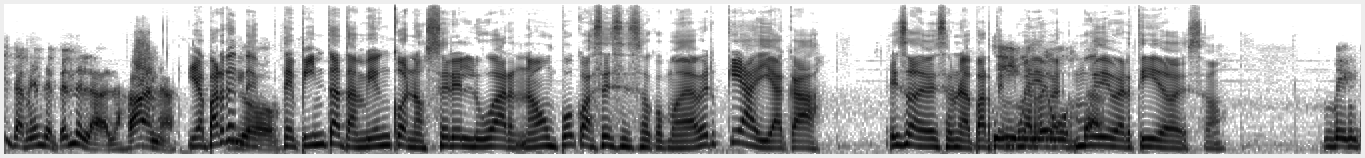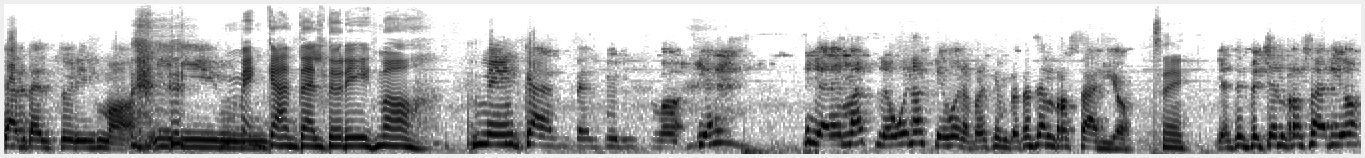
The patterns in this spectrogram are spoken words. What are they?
y también depende de la- las ganas. Y aparte te, Digo, te pinta también conocer el lugar, ¿no? Un poco haces eso como de a ver qué hay acá. Eso debe ser una parte Sí, muy, me re diver- gusta. muy divertido eso. Me encanta el turismo. Y Me encanta el turismo. Me encanta el turismo. Y, y además, lo bueno es que, bueno, por ejemplo, estás en Rosario Sí. y haces fecha en Rosario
